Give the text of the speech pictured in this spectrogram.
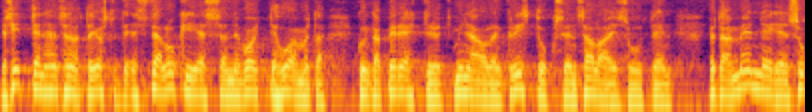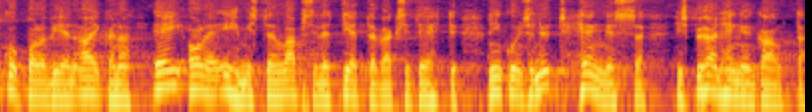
Ja sitten hän sanoi, että jos te sitä lukiessanne voitte huomata, kuinka perehtynyt minä olen Kristuksen salaisuuteen, jota menneiden sukupolvien aikana ei ole ihmisten lapsille tiettäväksi tehty, niin kuin se nyt hengessä, siis pyhän hengen kautta,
